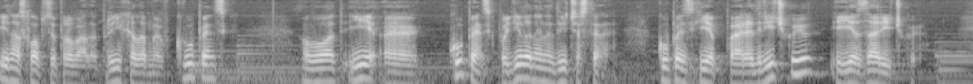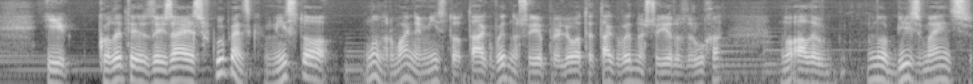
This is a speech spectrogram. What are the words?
і нас хлопці провели. Приїхали ми в Купенськ. От, і е, Купенськ поділений на дві частини. Купенськ є перед річкою і є за річкою. І коли ти заїжджаєш в Купенськ, місто, ну нормальне місто, так видно, що є прильоти, так видно, що є розруха. Ну, але ну, більш-менш,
